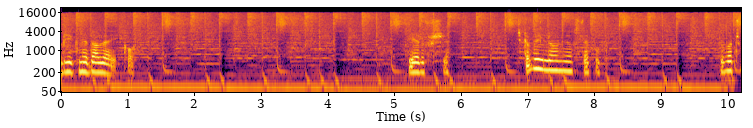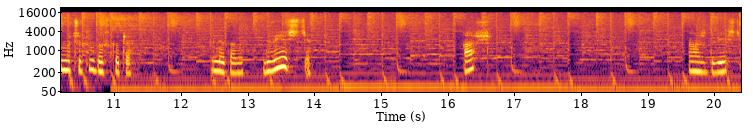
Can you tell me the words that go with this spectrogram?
Biegnę daleko. Pierwszy. Ciekawe ile on miał stepów. Zobaczymy czy tu doskoczę. Ile tam jest? 200. Aż? Aż 200.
